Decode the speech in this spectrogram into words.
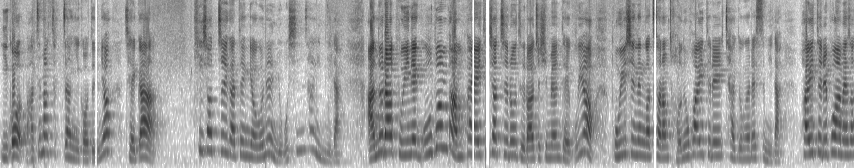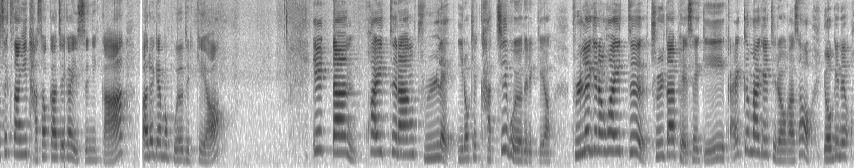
이거 마지막 착장이거든요. 제가 티셔츠 같은 경우는 요거 신상입니다. 아누락 브이넥 우분 반팔 티셔츠로 들어주시면 되고요. 보이시는 것처럼 저는 화이트를 착용을 했습니다. 화이트를 포함해서 색상이 다섯 가지가 있으니까 빠르게 한번 보여드릴게요. 일단 화이트랑 블랙 이렇게 같이 보여드릴게요. 블랙이랑 화이트 둘 다 배색이 깔끔하게 들어가서 여기는 어,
